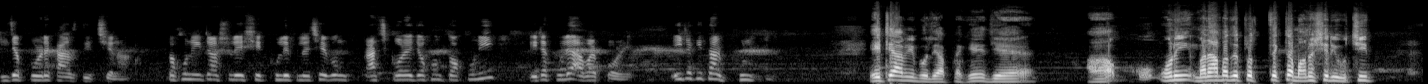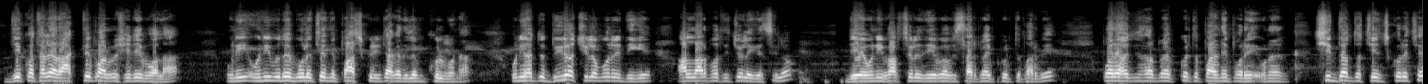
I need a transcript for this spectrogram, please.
হিজাব পরে কাজ দিচ্ছে না, তখন এটা আসলে সে খুলে ফেলেছে এবং কাজ করে যখন তখনই এটা খুলে আবার পরে এইটা কি তার ভুল কি? এটা আমি বলি আপনাকে যে উনি মানে আমাদের প্রত্যেকটা মানুষেরই উচিত যে কথাটা রাখতে পারবে সেটাই বলা। উনি উনি বোধহয় বলেছেন যে পাঁচ কোটি টাকা দিলাম খুলবো না। উনি হয়তো দৃঢ় ছিল মনের দিকে, আল্লাহর পথে চলে গেছিল, যে উনি ভাবছিল যে এভাবে সারভাইভ করতে পারবে। পরে হয়তো সারভাইভ করতে পারেনি, পরে ওনার সিদ্ধান্ত চেঞ্জ করেছে।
